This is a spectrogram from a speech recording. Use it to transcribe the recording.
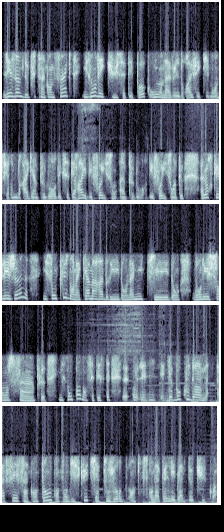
Les hommes de plus de 55, ils ont vécu cette époque où on avait le droit, effectivement, de faire une drague un peu lourde, etc. Et des fois, ils sont un peu lourds. Des fois, ils sont un peu. Alors que les jeunes, ils sont plus dans la camaraderie, dans l'amitié, dans, dans l'échange simple. Ils sont pas dans cette espèce. euh, Il y a beaucoup d'hommes, passés 50 ans, quand on discute, il y a toujours entre ce qu'on appelle les blagues de cul, quoi.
